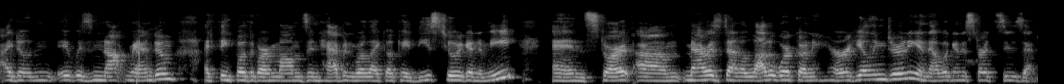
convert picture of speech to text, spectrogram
I don't, it was not random. I think both of our moms in heaven were like, okay, these two are going to meet and start. Um, Mara's done a lot of work on her healing journey. And now we're going to start Susan.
